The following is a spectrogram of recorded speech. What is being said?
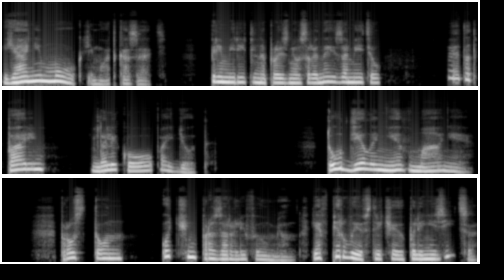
Я не мог ему отказать, примирительно произнес Рене и заметил. Этот парень далеко пойдет. Тут дело не в мане. Просто он очень прозорлив и умен. Я впервые встречаю полинезийца,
